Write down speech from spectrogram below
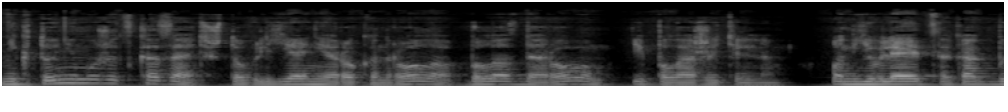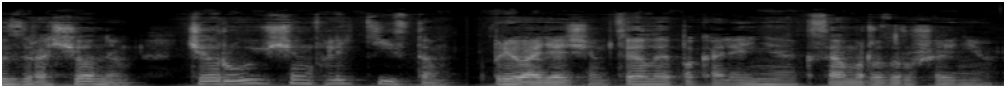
«Никто не может сказать, что влияние рок-н-ролла было здоровым и положительным. Он является как бы извращенным, чарующим флейтистом, приводящим целое поколение к саморазрушению.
